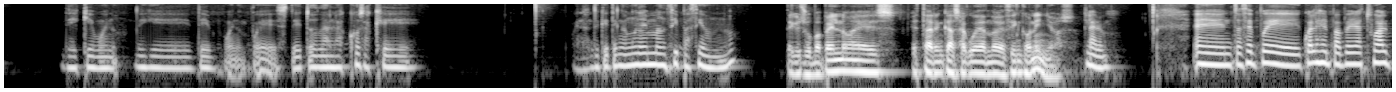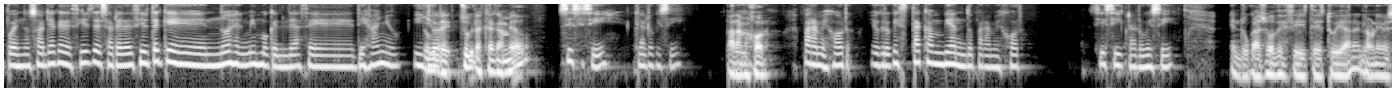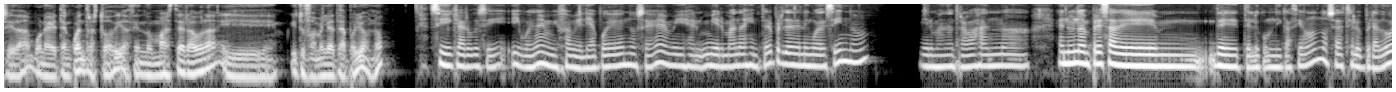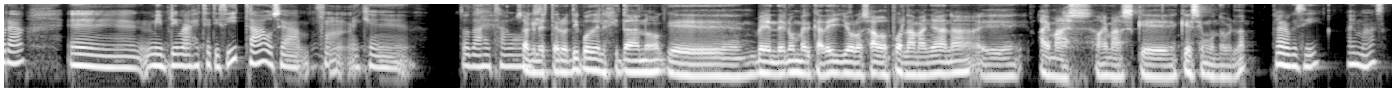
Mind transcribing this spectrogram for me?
de que, bueno, de que, de, bueno, pues de todas las cosas que, bueno, de que tengan una emancipación, ¿no? De que su papel no es estar en casa cuidando de cinco niños. Claro. Eh, entonces, pues, ¿cuál es el papel actual? Pues no sabría qué decirte. Sabría decirte que no es el mismo que el de hace 10 años. Y ¿Tú, crees, que ha cambiado? Sí, sí, sí, claro que sí. ¿Para mejor? Para mejor. Yo creo que está cambiando para mejor. Sí, sí, claro que sí. En tu caso decidiste estudiar en la universidad. Bueno, ahí te encuentras todavía haciendo un máster ahora y, tu familia te apoyó, ¿no? Sí, claro que sí. Y bueno, en mi familia, pues, no sé, mi, mi hermana es intérprete de lengua de signos. Mi hermana trabaja en una, en una empresa de, de, telecomunicación, o sea, es teleoperadora. Eh, mi prima es esteticista, o sea, es que todas estamos... O sea, que el estereotipo del gitano que vende en un mercadillo los sábados por la mañana, eh, hay más, hay más que, que ese mundo, ¿verdad? Claro que sí, hay más.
